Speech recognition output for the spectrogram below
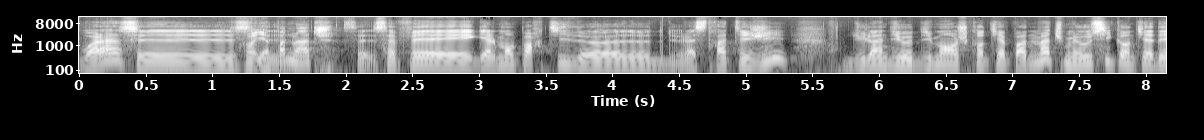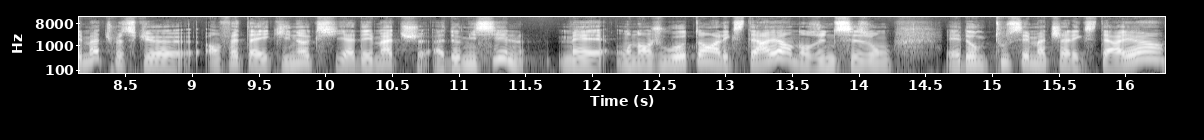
Voilà, c'est. Quand il n'y a pas de match. Ça fait également partie de, de, la stratégie du lundi au dimanche quand il n'y a pas de match, mais aussi quand il y a des matchs, parce que en fait à Equinox, il y a des matchs à domicile, mais on en joue autant à l'extérieur dans une saison. Et donc tous ces matchs à l'extérieur,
